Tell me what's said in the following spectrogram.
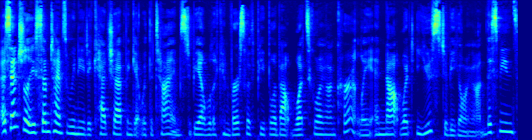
Essentially, sometimes we need to catch up and get with the times to be able to converse with people about what's going on currently and not what used to be going on. This means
